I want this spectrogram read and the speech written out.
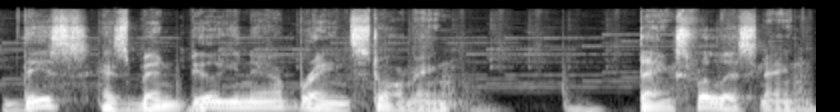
This has been Billionaire Brainstorming. Thanks for listening.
